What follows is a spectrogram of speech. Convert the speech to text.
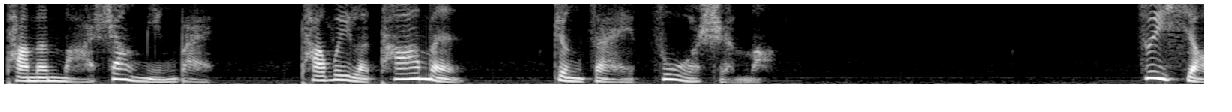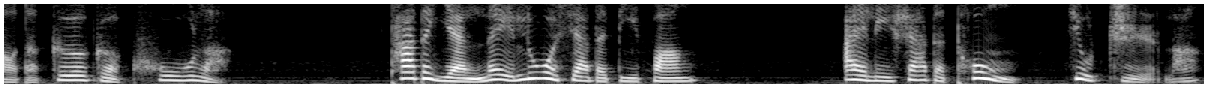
他们马上明白，他为了他们正在做什么。最小的哥哥哭了，他的眼泪落下的地方，艾丽莎的痛就止了。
